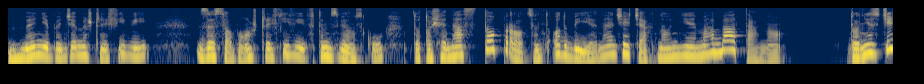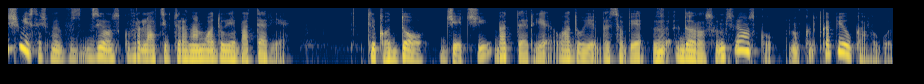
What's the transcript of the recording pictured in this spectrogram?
my nie będziemy szczęśliwi ze sobą, szczęśliwi w tym związku, to to się na 100% odbije na dzieciach. No nie ma bata, no. To nie z dziećmi jesteśmy w związku, w relacji, która nam ładuje baterię tylko do dzieci baterie ładujemy sobie w dorosłym związku. No, krótka piłka w ogóle.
